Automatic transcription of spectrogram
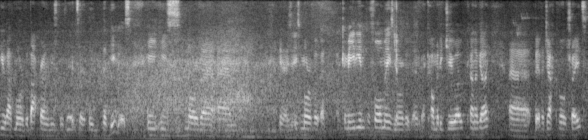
you have more of a background in musical theatre than, than he does. He, he's more of a um, you know he's, he's more of a, a comedian performer. He's Yep. more of a, a comedy duo kind of guy, uh, bit of a jack of all trades.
